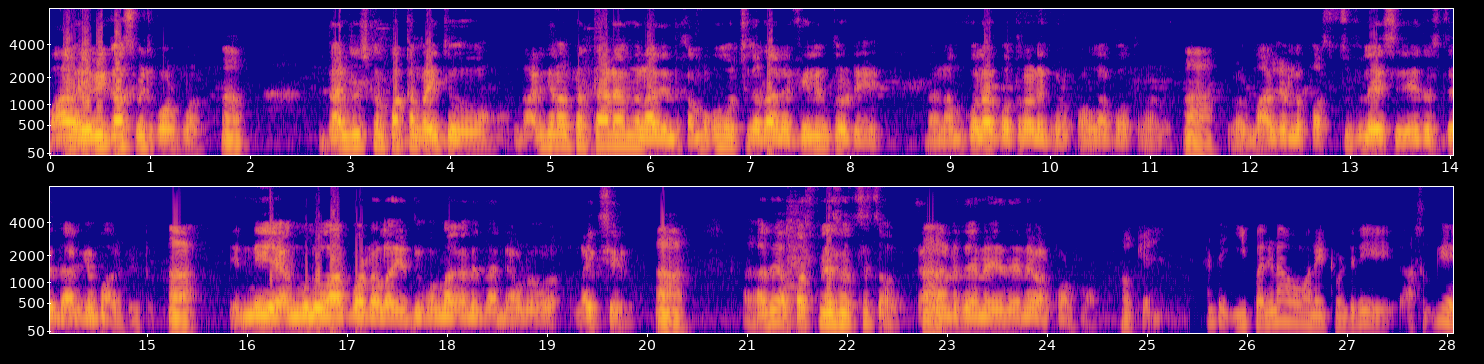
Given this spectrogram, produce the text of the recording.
బాగా హెవీ కాస్ట్ పెట్టుకుంటున్నారు. దాన్ని చూసుకొని పక్కన రైతు దానికైనా పెద్ద తేడా ఉంది నాది ఇంత అమ్ముకోవచ్చు కదా అనే ఫీలింగ్ తోటి దాన్ని అమ్ముకోలేకపోతున్నాడు ఇంకోటి కొనలేకపోతున్నాడు. ఇవాళ మార్కెట్లో ఫస్ట్ ప్లేస్ ఏది వస్తే దానికే మార్కెట్. ఎన్ని అంగులు ఆర్పాటాలు ఎందుకు ఉన్నా కానీ దాన్ని ఎవడు లైక్ చేయడు. ఆ. అదే ఫస్ట్ ప్లేస్ వస్తే చాలు. ఎలాంటిదైనా ఏదైనా అనుకుంటున్నాం ఓకే. అంటే ఈ పరిణామం అనేటువంటిది అసలుకే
